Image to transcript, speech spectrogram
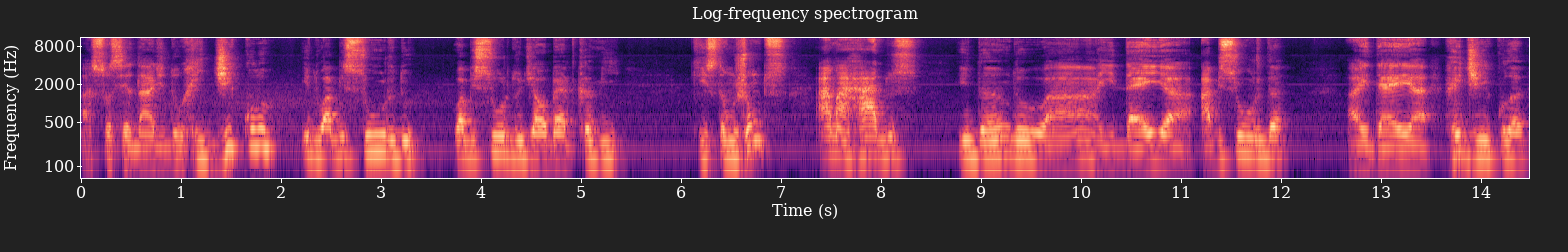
a sociedade do ridículo e do absurdo, o absurdo de Albert Camus, que estão juntos amarrados e dando a ideia absurda, a ideia ridícula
